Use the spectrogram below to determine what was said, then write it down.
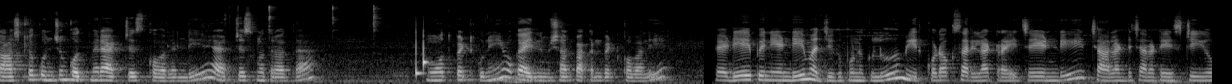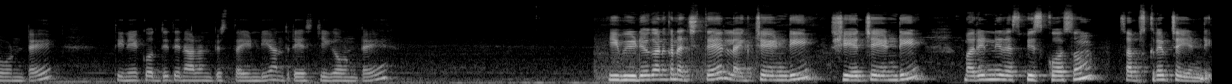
లాస్ట్లో కొంచెం కొత్తిమీర యాడ్ చేసుకోవాలండి. యాడ్ చేసుకున్న తర్వాత మూత పెట్టుకుని ఒక ఐదు నిమిషాలు పక్కన పెట్టుకోవాలి. రెడీ అయిపోయినాయండి మజ్జిగ పునుకులు. మీరు కూడా ఒకసారి ఇలా ట్రై చేయండి. చాలా అంటే చాలా టేస్టీగా ఉంటాయి. తినే కొద్దీ తినాలనిపిస్తాయండి. అంత టేస్టీగా ఉంటాయి. ఈ వీడియో కనుక నచ్చితే లైక్ చేయండి షేర్ చేయండి. మరిన్ని రెసిపీస్ కోసం సబ్స్క్రైబ్ చేయండి.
